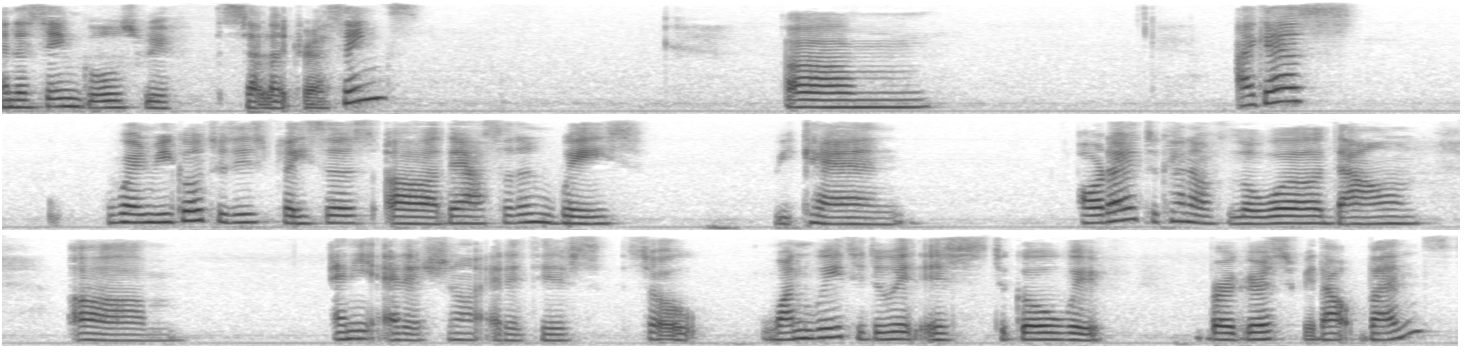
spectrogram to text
and the same goes with salad dressings. Um, I guess when we go to these places, uh, there are certain ways we can order to kind of lower down um, any additional additives. So one way to do it is to go with burgers without buns,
